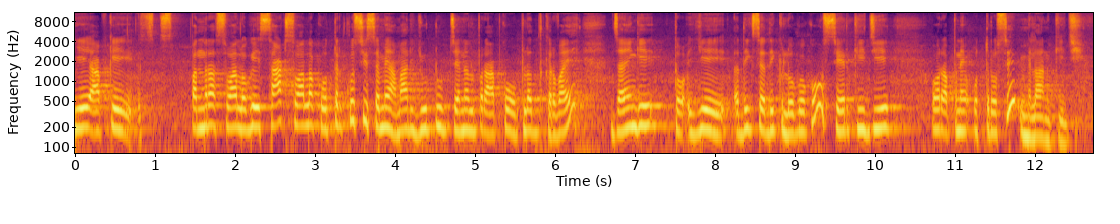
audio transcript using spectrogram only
ये आपके पंद्रह सवाल हो गए। साठ सवालों का उत्तर कुछ ही समय हमारे यूट्यूब चैनल पर आपको उपलब्ध करवाए जाएँगे। तो ये अधिक से अधिक लोगों को शेयर कीजिए और अपने उत्तरों से मिलान कीजिए।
